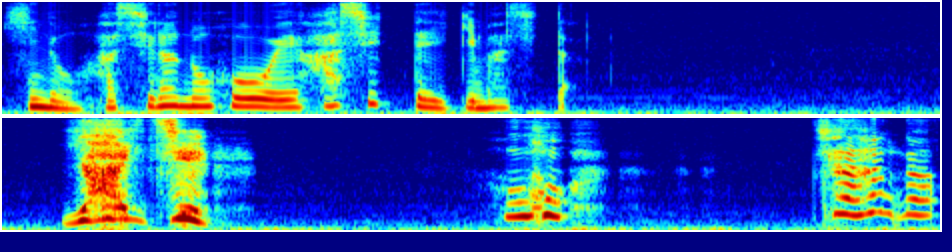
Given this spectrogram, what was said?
火の柱の方へ走っていきました「弥一！おちゃんが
